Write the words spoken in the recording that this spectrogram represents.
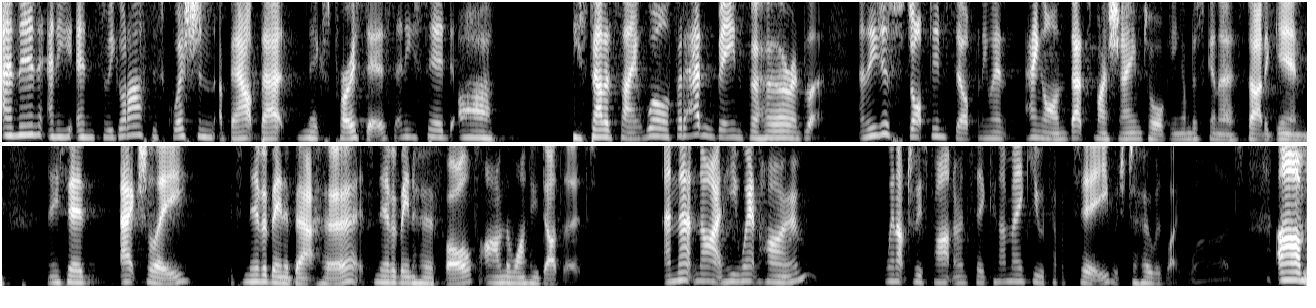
And then, and he, and so he got asked this question about that next process, and he said, "Ah, oh, he started saying, well, if it hadn't been for her, and blah, and he just stopped himself and he went, hang on, that's my shame talking. I'm just going to start again. And he said, actually, it's never been about her. It's never been her fault. I'm the one who does it. And that night, he went home went up to his partner and said, Can I make you a cup of tea? Which to her was like, What? Um,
